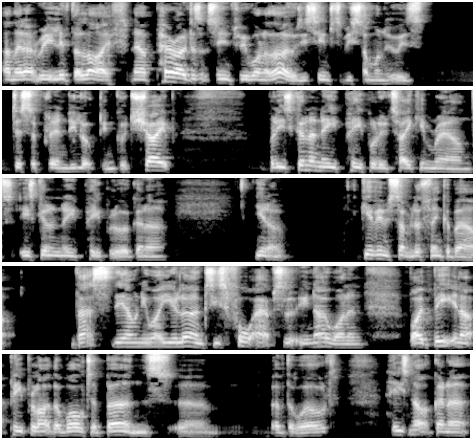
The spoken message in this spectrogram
and they don't really live the life. Now, Pero doesn't seem to be one of those. He seems to be someone who is disciplined. He looked in good shape, but he's going to need people who take him round. He's going to need people who are going to, you know, give him something to think about that's the only way you learn because he's fought absolutely no one. And by beating up people like the Walter Burns um, of the world, he's not gonna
